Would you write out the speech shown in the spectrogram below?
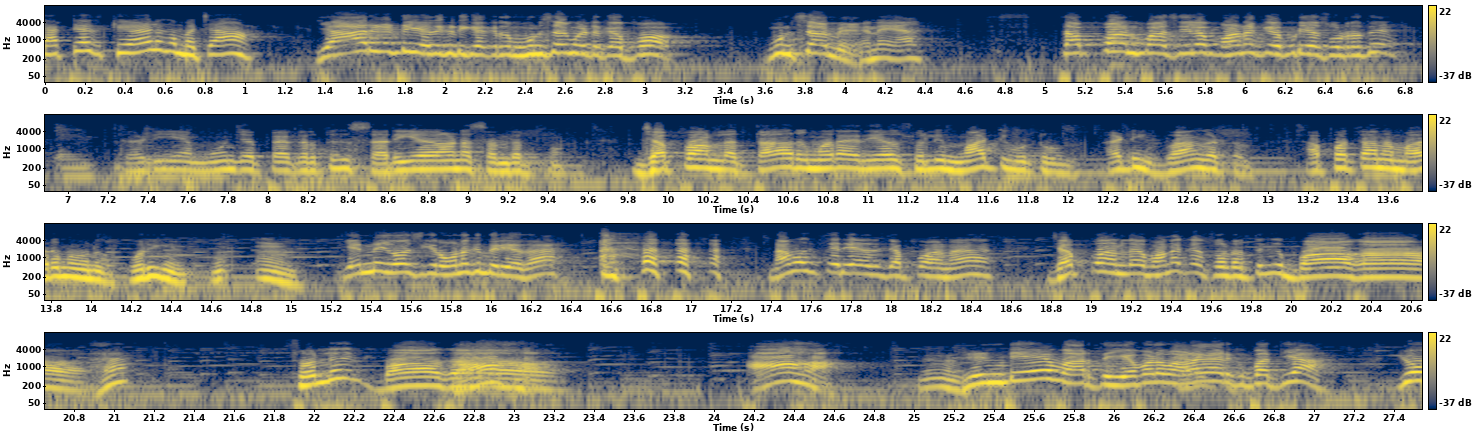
யார்ட்டையாவது கேளுங்க மச்சான். யாருகிட்ட எதுக்கிட்ட கேக்குறது? முன்சாமி கிட்ட கேப்போம். முன்சாமி. என்னையா தப்பான் பாசையில வணக்கம் எப்படியா சொல்றது? தடிய மூஞ்ச பேக்கறதுக்கு சரியான சந்தர்ப்பம். ஜப்பான்ல தாறு மாற எதையாவது சொல்லி மாட்டி விட்டுரும். அடி வாங்கட்டும். அப்பதான் நம்ம அருமவனுக்கு புரியும். ம்ம். என்ன யோசிக்கிற உனக்கு தெரியாதா? நமக்கு தெரியாது ஜப்பானா. ஜப்பான்ல வணக்கம் சொல்றதுக்கு பாகா? சொல்லு பாகா. ஆஹா. ரெண்டே வார்த்தை எவ்வளவு அழகா இருக்கு பாத்தியா? யோ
